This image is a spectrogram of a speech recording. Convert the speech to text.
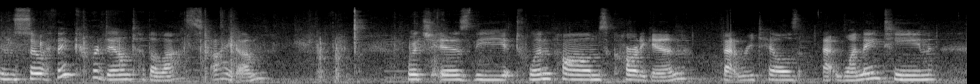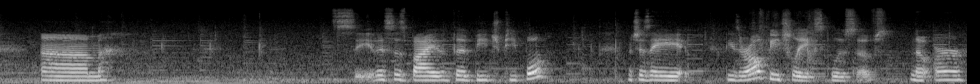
And so I think we're down to the last item, which is the Twin Palms cardigan that retails at 119 um, let's see, this is by the Beach People, which is a, these are all Beachly exclusives. No, or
